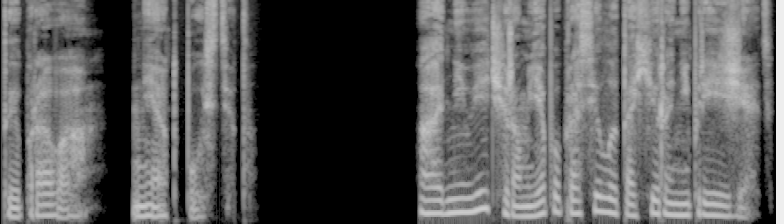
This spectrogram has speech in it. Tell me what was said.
Ты права, не отпустит. А одним вечером я попросила Тахира не приезжать.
